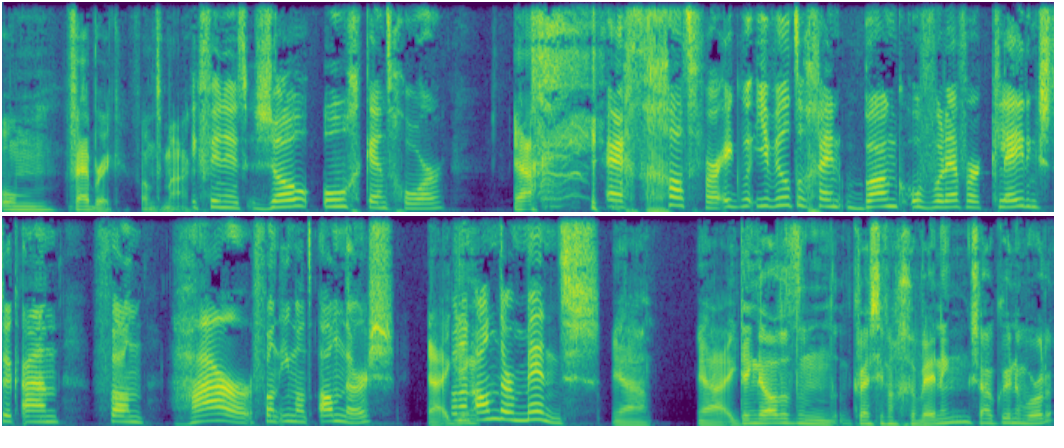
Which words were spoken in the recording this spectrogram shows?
om fabric van te maken. Ik vind het zo ongekend goor. Ja, Echt gadver. Ik, wil- je wilt toch geen bank of whatever kledingstuk aan van haar van iemand anders? ja, ik Van een ander mens. ja, ja, ik denk dat het een kwestie van gewenning zou kunnen worden.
